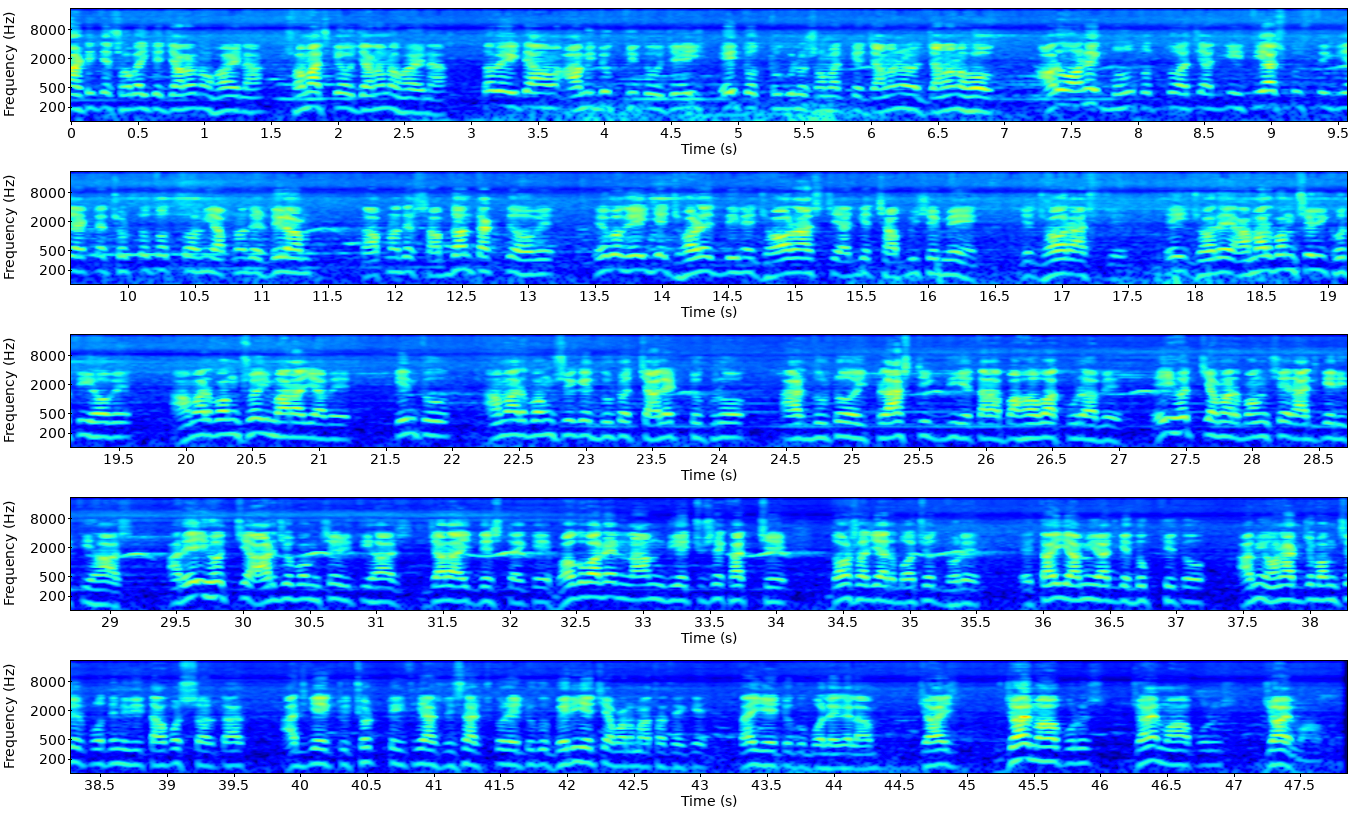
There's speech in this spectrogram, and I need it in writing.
পার্টিতে সবাইকে জানানো হয় না, সমাজকেও জানানো হয় না। তবে এইটা আমি দুঃখিত যে এই এই তথ্যগুলো সমাজকে জানানো জানানো হোক। আরও অনেক বহু তথ্য আছে। আজকে ইতিহাস খুঁজতে গিয়ে একটা ছোট্ট তথ্য আমি আপনাদের দিলাম। তা আপনাদের সাবধান থাকতে হবে। এবং এই যে ঝড়ের দিনে ঝড় আসছে, আজকে ছাব্বিশে মে যে ঝড় আসছে, এই ঝড়ে আমার বংশেরই ক্ষতি হবে, আমার বংশই মারা যাবে। কিন্তু আমার বংশকে দুটো চালের টুকরো আর দুটো ওই প্লাস্টিক দিয়ে তারা বাহবা কুড়াবে। এই হচ্ছে আমার বংশের আজকের ইতিহাস। আর এই হচ্ছে আর্য বংশের ইতিহাস, যারা এই দেশটাকে ভগবানের নাম দিয়ে চুষে খাচ্ছে দশ হাজার বছর ধরে। তাই আমি আজকে দুঃখিত। আমি অনার্য বংশের প্রতিনিধি, তাপস সরকার। আজকে একটু ছোট্ট ইতিহাস রিসার্চ করে এটুকু বেরিয়েছে আমার মাথা থেকে। তাই এইটুকু বলে গেলাম। জয় জয় মহাপুরুষ জয় মহাপুরুষ জয় মহাপুরুষ।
